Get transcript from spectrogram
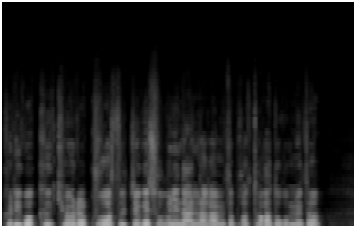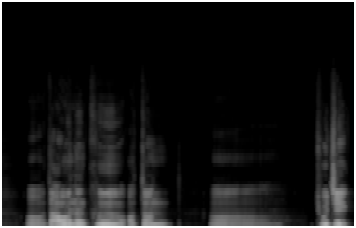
그리고 그 켜를 구웠을 적에 수분이 날아가면서 버터가 녹으면서 어, 나오는 그 어떤 어, 조직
